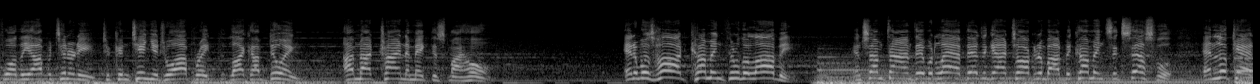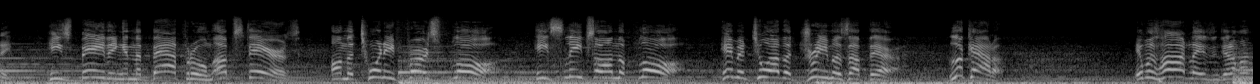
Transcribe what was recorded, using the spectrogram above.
for the opportunity to continue to operate like I'm doing. I'm not trying to make this my home. And it was hard coming through the lobby. And sometimes they would laugh. There's a guy talking about becoming successful. And look at him. He's bathing in the bathroom upstairs on the 21st floor. He sleeps on the floor. Him and two other dreamers up there. Look at him. It was hard, ladies and gentlemen,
